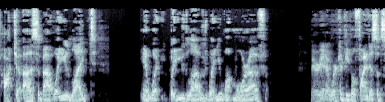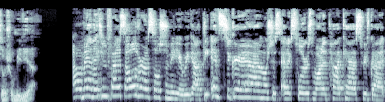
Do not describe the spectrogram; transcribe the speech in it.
talk to us about what you liked, you know, what, what you loved, what you want more of. Marietta, where can people find us on social media? Oh man, they can find us all over on social media. We got the Instagram, which is at Explorers Wanted Podcast. We've got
